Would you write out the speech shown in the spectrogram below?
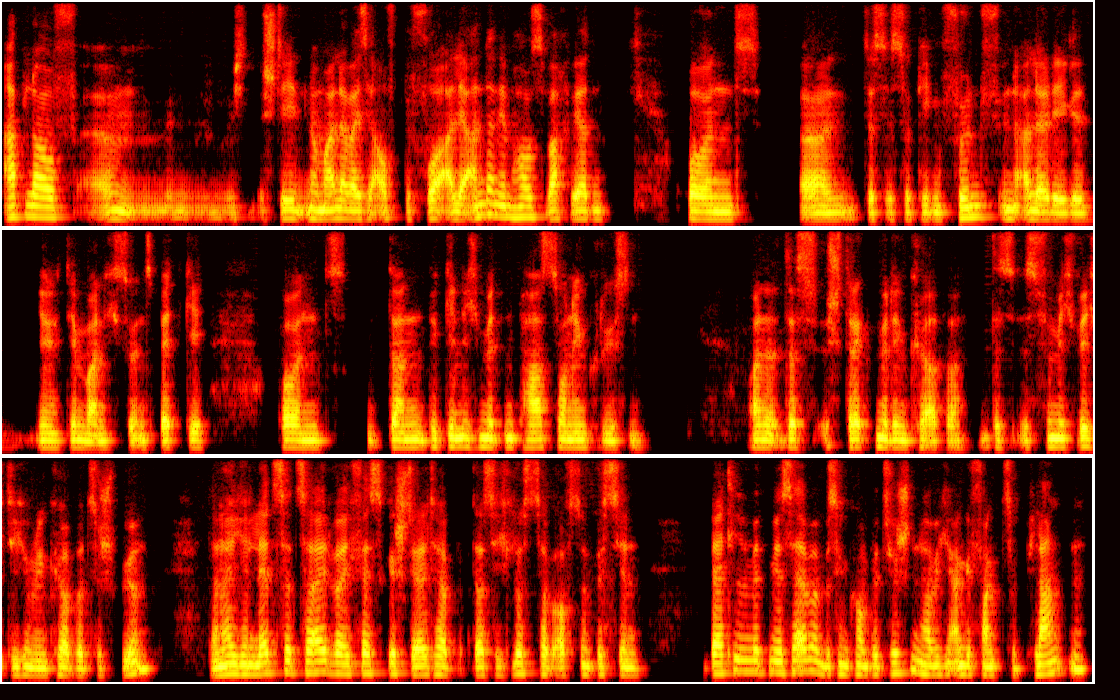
Ablauf, ähm, ich stehe normalerweise auf, bevor alle anderen im Haus wach werden. Und äh, das ist so gegen fünf in aller Regel, je nachdem, wann ich so ins Bett gehe. Und dann beginne ich mit ein paar Sonnengrüßen. Und das streckt mir den Körper. Das ist für mich wichtig, um den Körper zu spüren. Dann habe ich in letzter Zeit, weil ich festgestellt habe, dass ich Lust habe auf so ein bisschen Battle mit mir selber, ein bisschen Competition, habe ich angefangen zu planken.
